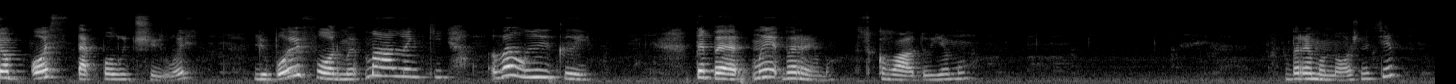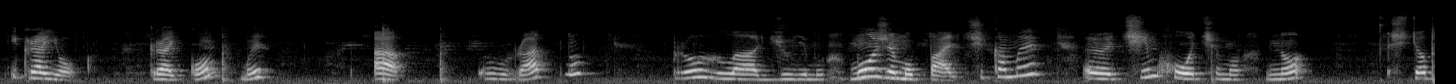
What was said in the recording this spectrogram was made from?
Щоб ось так получилось. Любої форми маленький, великий. Тепер ми беремо, складуємо, беремо ножниці і крайок. Крайком ми акуратно прогладжуємо. Можемо пальчиками, е, чим хочемо, но щоб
